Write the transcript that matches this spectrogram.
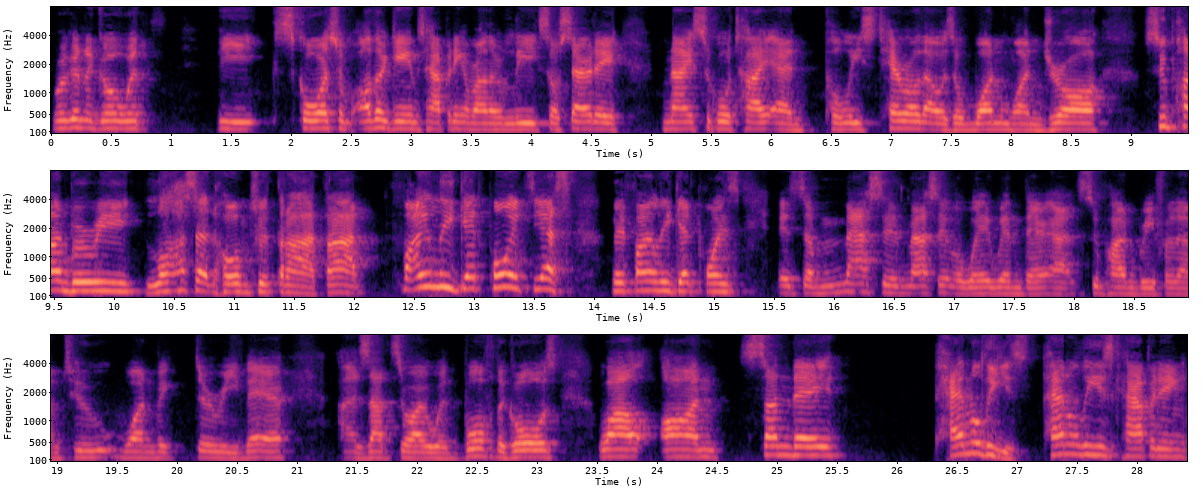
we're going to go with the scores from other games happening around the league. So Saturday night, Sukhothai and Police Tero, that was a 1-1 draw. Suphanburi lost at home to Trat. Trat finally get points. Yes, they finally get points. It's a massive, massive away win there at Suphanburi for them. 2-1 victory there. Uh, with both the goals. While on Sunday, penalties, penalties happening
